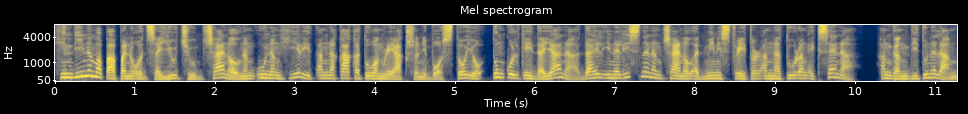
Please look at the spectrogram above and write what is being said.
Hindi na mapapanood sa YouTube channel ng unang hirit ang nakakatuwang reaksyon ni Boss Toyo tungkol kay Diana dahil inalis na ng channel administrator ang naturang eksena. Hanggang dito na lang,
